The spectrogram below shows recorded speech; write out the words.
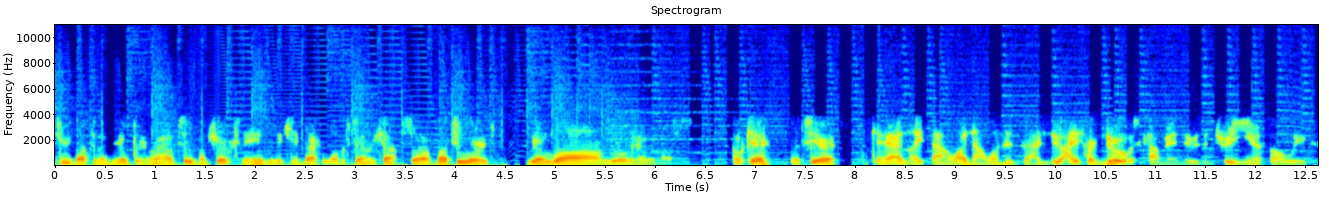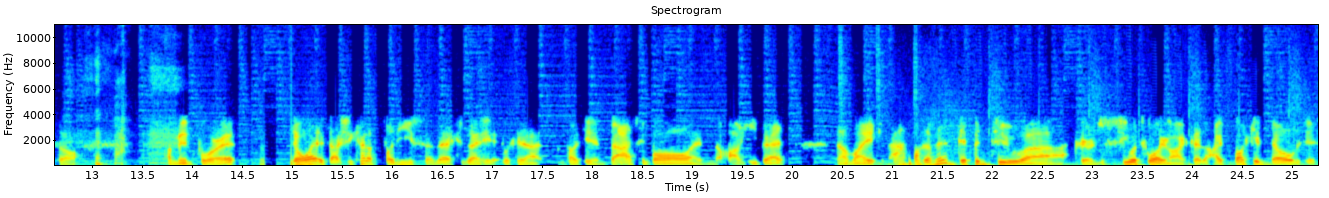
3 nothing in the opening round to the Montreal Canadiens, and they came back and won the Stanley Cup. So I'm not too worried. We got a long road ahead of us. Okay, let's hear it. Okay, I like that one. That one is I knew I heard knew it was coming. It was intriguing us all week, so I'm in for it. You know what? It's actually kind of funny you said that because I looking at fucking basketball and hockey bets. And I'm like, ah, fuck, I'm gonna dip into uh, here, just see what's going on because I fucking know if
